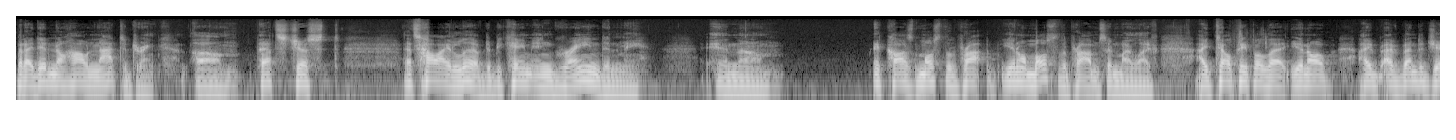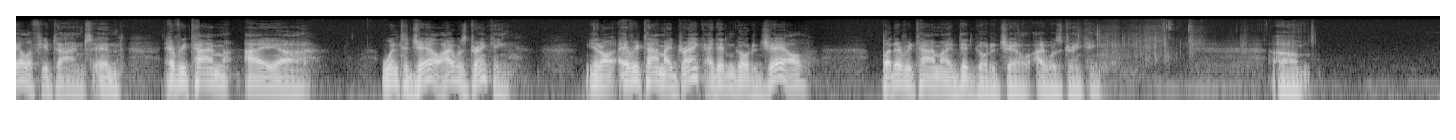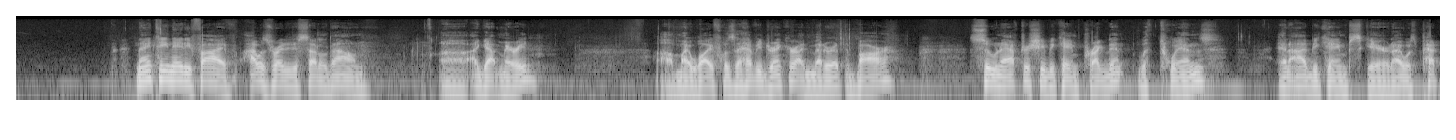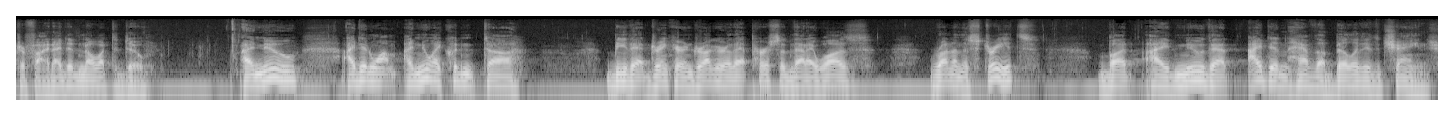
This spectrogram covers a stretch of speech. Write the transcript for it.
but I didn't know how not to drink. Um, that's just that's how I lived. It became ingrained in me, and um, it caused most of the pro- you know most of the problems in my life. I tell people that you know I, I've been to jail a few times, and every time I uh, went to jail, I was drinking. You know, every time I drank, I didn't go to jail, but every time I did go to jail, I was drinking. Um, 1985, I was ready to settle down. Uh, I got married. Uh, my wife was a heavy drinker. I met her at the bar. Soon after, she became pregnant with twins, and I became scared. I was petrified. I didn't know what to do. I knew I didn't want, I knew I couldn't uh, be that drinker and drugger or that person that I was running the streets, but I knew that I didn't have the ability to change.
